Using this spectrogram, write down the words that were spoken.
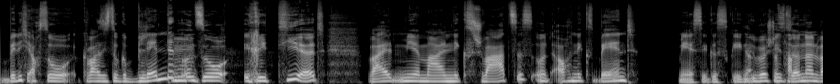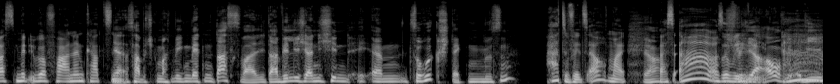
bin ich auch so quasi so geblendet Mhm. und so irritiert, weil mir mal nichts Schwarzes und auch nichts Bandmäßiges gegenübersteht, das hab- sondern was mit überfahrenen Katzen. Ja, das habe ich gemacht wegen Wetten das, weil da will ich ja nicht hin, ähm, zurückstecken müssen. Ah, du willst auch mal Ja. was? Ah, also ich will wie, ja auch, ah. wie,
